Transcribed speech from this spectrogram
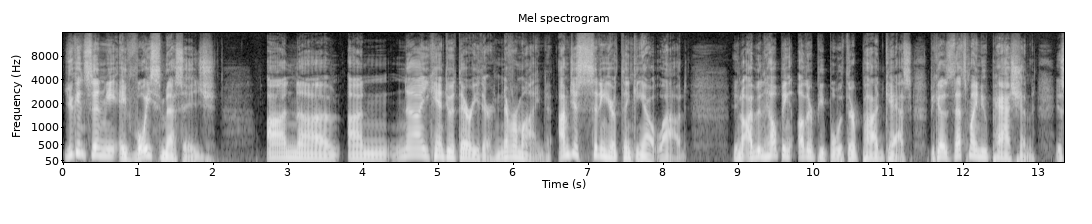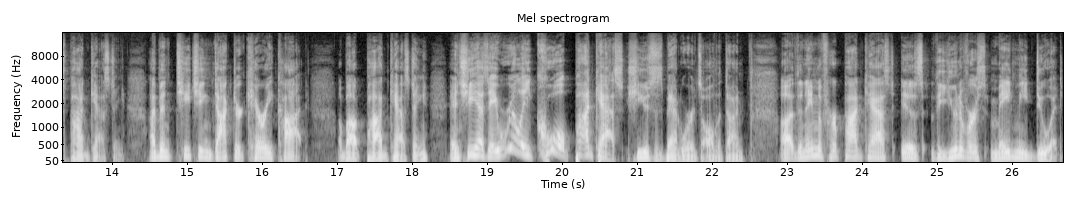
You can send me a voice message on uh on no, you can't do it there either. Never mind. I'm just sitting here thinking out loud. You know, I've been helping other people with their podcasts because that's my new passion is podcasting. I've been teaching Dr. Kerry Cott about podcasting, and she has a really cool podcast. She uses bad words all the time. Uh, the name of her podcast is The Universe Made Me Do It.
